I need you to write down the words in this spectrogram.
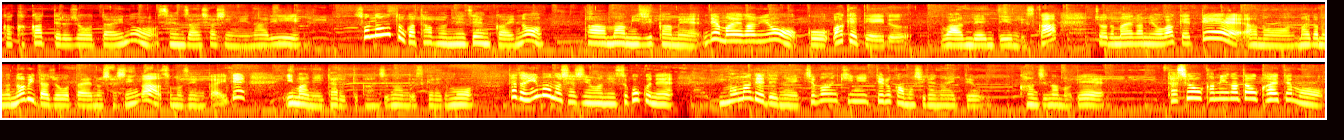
がかかってる状態の潜在写真になりその後が多分ね前回のパーマ短めで前髪をこう分けているワンレンっていうんですか？ちょうど前髪を分けてあの前髪が伸びた状態の写真がその前回で今に至るって感じなんですけれどもただ今の写真はねすごくね今まででね一番気に入ってるかもしれないっていう感じなので多少髪型を変えても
